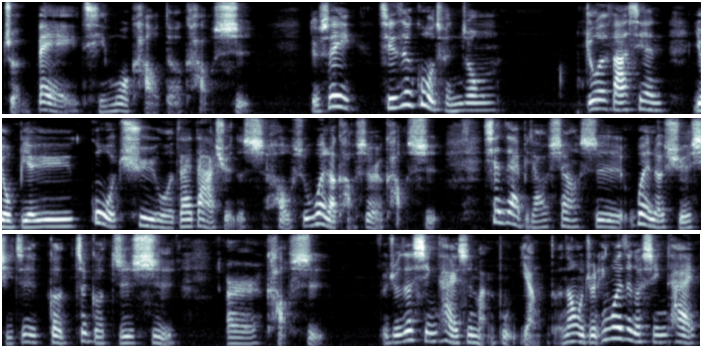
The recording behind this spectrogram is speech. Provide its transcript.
准备期末考的考试。对，所以其实这个过程中就会发现，有别于过去我在大学的时候是为了考试而考试，现在比较像是为了学习这个这个知识而考试。我觉得这心态是蛮不一样的。那我觉得，因为这个心态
